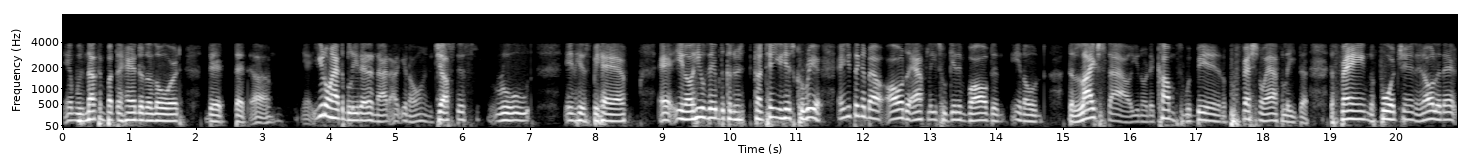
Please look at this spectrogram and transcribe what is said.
it was nothing but the hand of the Lord that that um, you don't have to believe that or not. You know, justice ruled in his behalf, and you know he was able to con- continue his career. And you think about all the athletes who get involved in you know the lifestyle you know that comes with being a professional athlete, the the fame, the fortune, and all of that.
